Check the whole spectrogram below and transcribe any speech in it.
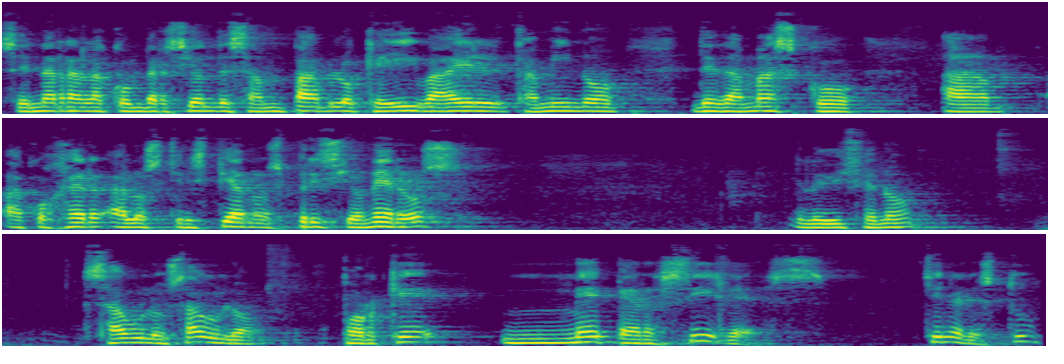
se narra la conversión de San Pablo que iba él camino de Damasco a acoger a los cristianos prisioneros. Y le dice, no, Saulo, Saulo, ¿por qué me persigues? ¿Quién eres tú?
